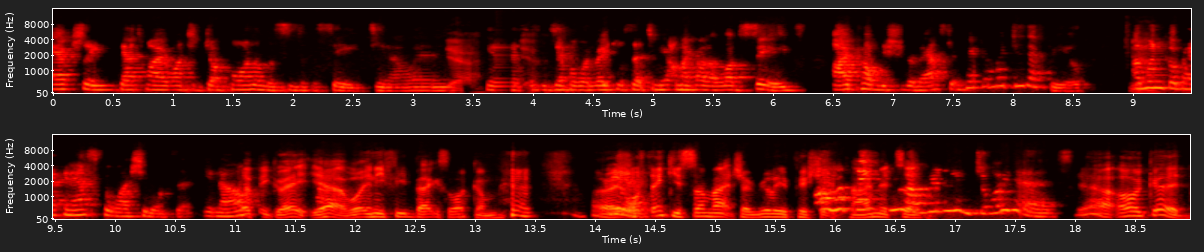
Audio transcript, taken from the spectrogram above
actually that's why I want to jump on and listen to the seeds, you know. And yeah, you know, yeah. for example, when Rachel said to me, "Oh my God, I love seeds," I probably should have asked her. In fact, I might do that for you. Yeah. I'm going to go back and ask her why she loves it. You know, that'd be great. Yeah. Well, any feedback's welcome. All right. Yeah. Well, thank you so much. I really appreciate oh, well, time. It's you. A, I really enjoyed it. Yeah. Oh, good.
